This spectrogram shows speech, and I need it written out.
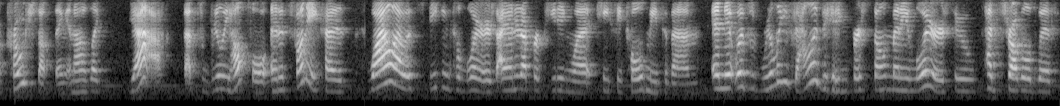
approach something? And I was like, yeah, that's really helpful. And it's funny because while I was speaking to lawyers, I ended up repeating what Casey told me to them. And it was really validating for so many lawyers who had struggled with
